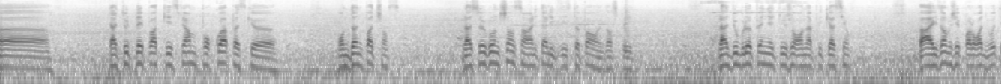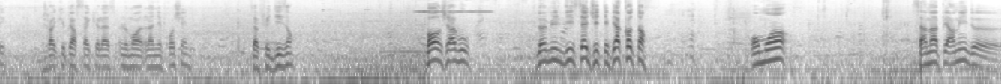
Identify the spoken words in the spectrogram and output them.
euh, tu as toutes les portes qui se ferment. Pourquoi? Parce que on ne donne pas de chance. La seconde chance, en réalité, elle n'existe pas dans ce pays. La double peine est toujours en application. Par exemple, j'ai pas le droit de voter. Je récupère ça que l'année prochaine. Ça fait 10 ans. Bon, j'avoue, 2017, j'étais bien content. Au moins, ça m'a permis de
